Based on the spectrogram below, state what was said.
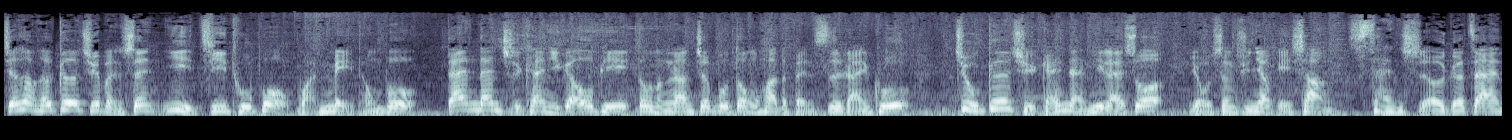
加上和歌曲本身一击突破完美同步，单单只看一个 OP 都能让这部动画的粉丝燃哭。就歌曲感染力来说，有声群要给上三十二个赞。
